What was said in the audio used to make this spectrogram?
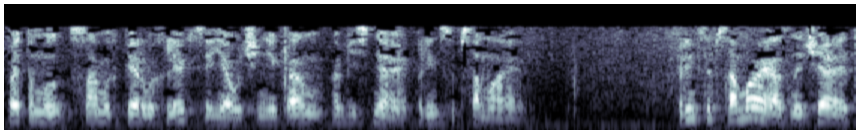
Поэтому с самых первых лекций я ученикам объясняю принцип самая. Принцип самая означает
